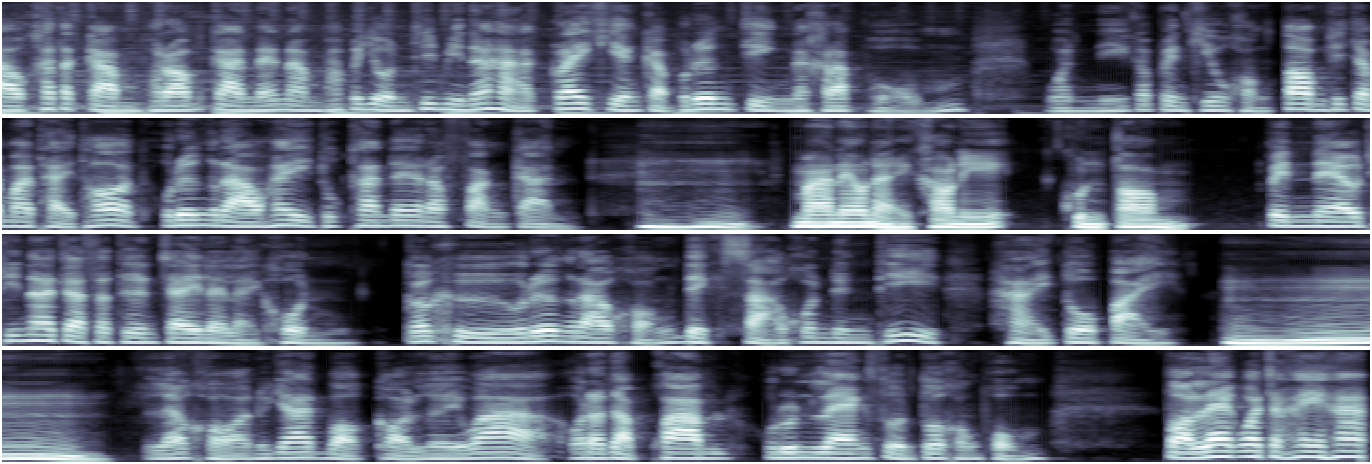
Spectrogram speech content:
ราวฆาตกรรม พร้อมการแนะนำภาพยนตร์ที่มีเนื้อหาใกล้เคียงกับเรื่องจริงนะครับผม วันนี้ก็เป็นคิวของต้อมที่จะมาถ่ายทอดเรื่องราวให้ทุกท่านได้รับฟังกันอืมมาแนวไหนคราวนี้ คุณต้อม เป็นแนวที่น่าจะสะเทือนใจหลาย ๆ คน ก็คือเรื่องราวของเด็กสาวคนหนึ่งที่หายตัวไป อืม แล้วขออนุญาตบอกก่อนเลยว่า ระดับความรุนแรงส่วนตัวของผม ตอนแรกว่าจะให้ห้า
